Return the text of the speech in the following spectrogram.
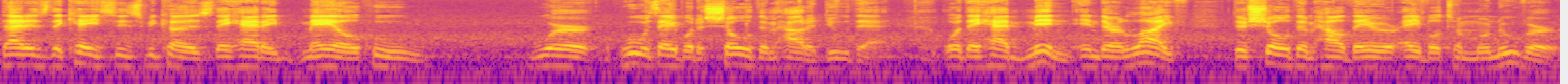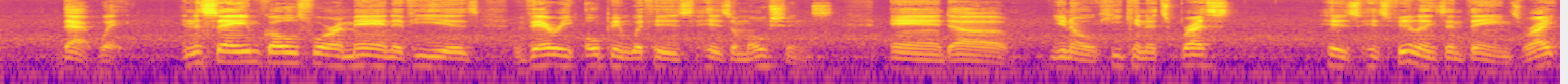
that is the case is because they had a male who were who was able to show them how to do that, or they had men in their life to show them how they were able to maneuver that way. And the same goes for a man if he is very open with his his emotions, and uh, you know he can express his his feelings and things, right?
